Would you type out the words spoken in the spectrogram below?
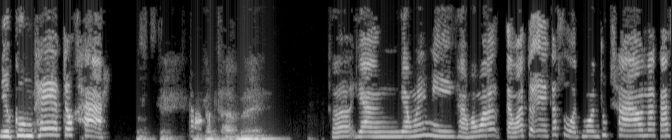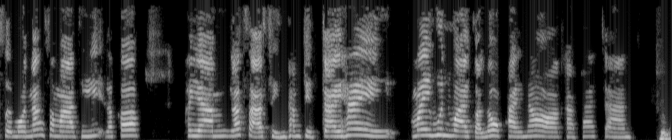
อยู่กรุงเทพเจ้าค่ะโอเคมีคำถามไหมก็ยังยังไม่มีค่ะ เพราะว่า แต่ว่าตัวเองก็สวดมนต์ทุกเช้านะคะสวดมนต์นั่งสมาธิ แล้วก็พยายามรักษาศีลทำจิตใจให้ ไม่วุ่นวายกับโลกภายนอกค่ะพระอาจารย์ ถูก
